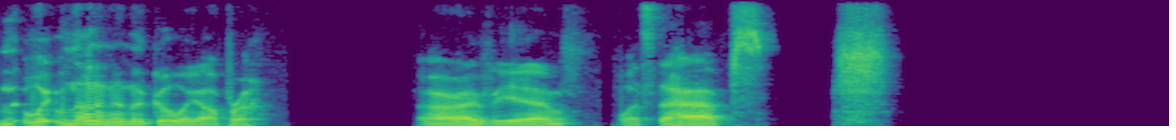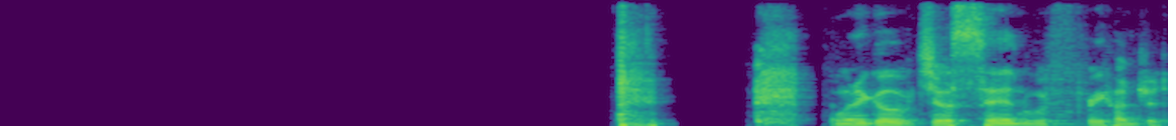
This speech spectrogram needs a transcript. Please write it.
Wait, no, no, no, no. Go away, Opera. Alright, VM. What's the haps? I'm gonna go with with 300.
